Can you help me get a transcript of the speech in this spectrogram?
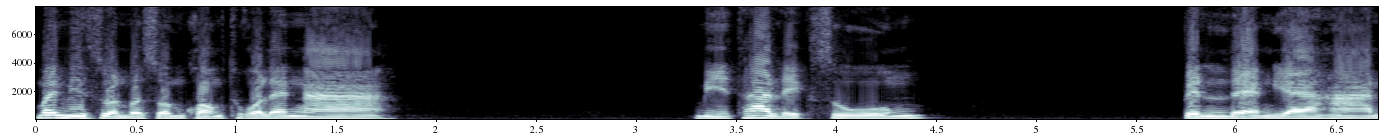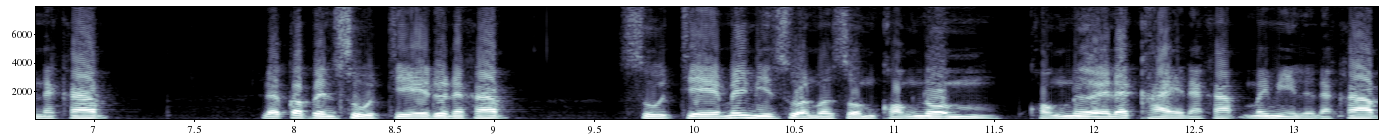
ไม่มีส่วนผสมของถั่วและงา มีธาตุเหล็กสูง เป็นแหล่งใยอาหารนะครับ แล้วก็เป็นสูตรเจด้วยนะครับ สูตรเจไม่มีส่วนผสมของนมของเนยและไข่นะครับ ไม่มีเลยนะครับ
